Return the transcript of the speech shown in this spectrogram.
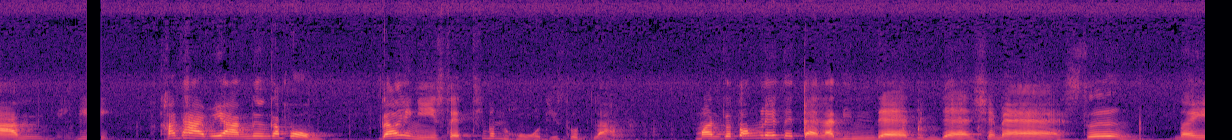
ามคำถามอีกอย่างหนึ่งครับผม แล้วอย่างนี้เซตที่มันโหดที่สุดล่ะมันก็ต้องเล่นในแต่ละดินแดนดินแดนใช่ไหมซึ่งนี่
